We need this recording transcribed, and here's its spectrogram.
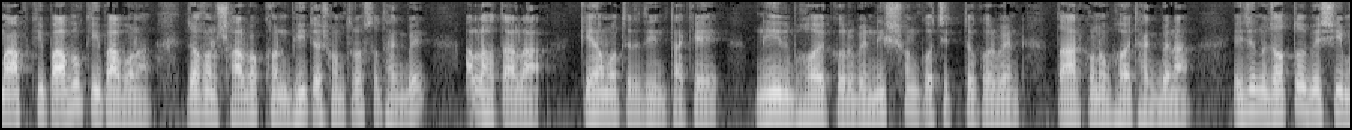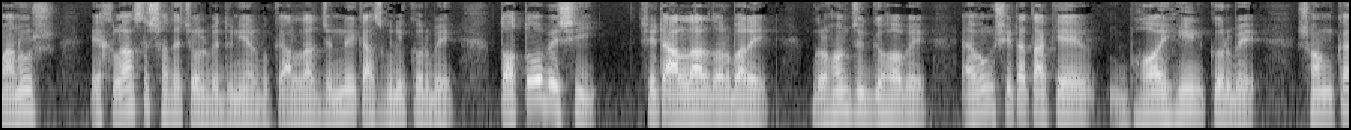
মাফ কি পাবো কি পাবো না? যখন সার্বক্ষণ ভীত সন্ত্রস্ত থাকবে, আল্লাহ তালা কেয়ামতের দিন তাকে নির্ভয় করবেন নিঃসংকচিত্ত করবেন, তার কোনো ভয় থাকবে না। এই জন্য যত বেশি মানুষ এখলাসের সাথে চলবে দুনিয়ার বুকে, আল্লাহর জন্যই কাজগুলি করবে, তত বেশি সেটা আল্লাহর দরবারে গ্রহণযোগ্য হবে এবং সেটা তাকে ভয়হীন করবে, শঙ্কা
